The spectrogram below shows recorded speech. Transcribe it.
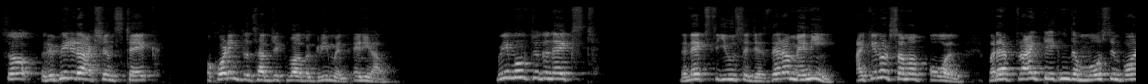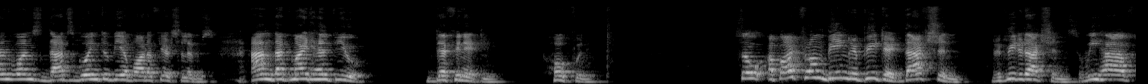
So repeated actions take according to the subject verb agreement anyhow. We move to the next the next usages. There are many. I cannot sum up all, but I've tried taking the most important ones that's going to be a part of your syllabus. And that might help you. Definitely. Hopefully. So apart from being repeated, the action, repeated actions, we have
